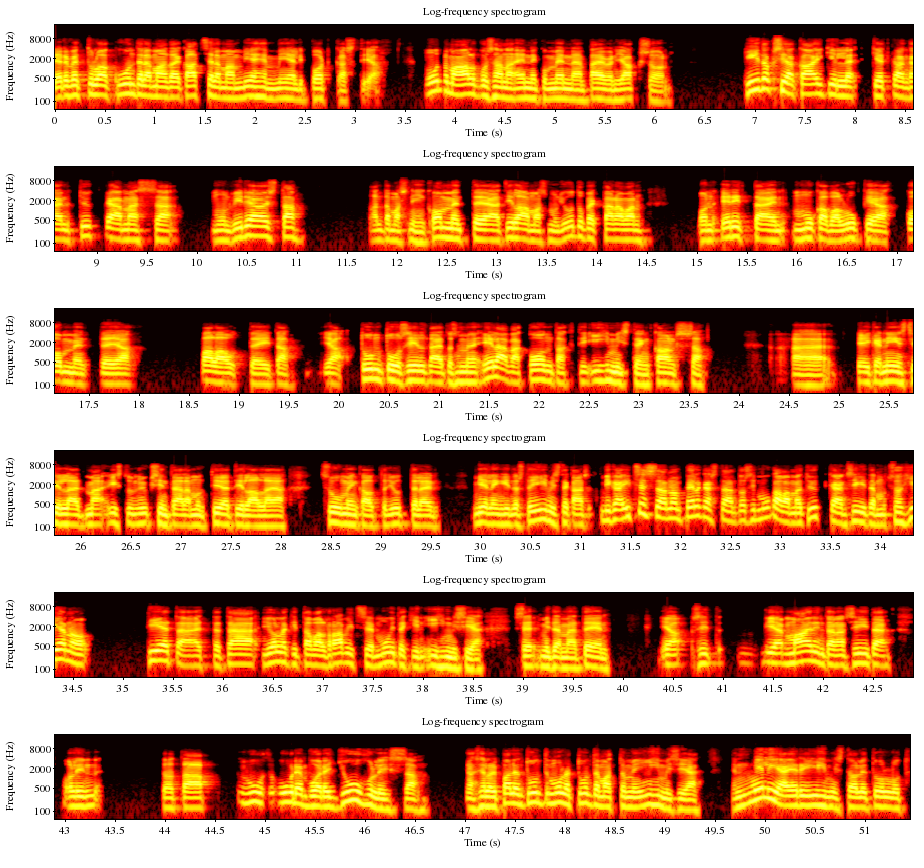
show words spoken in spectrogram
Tervetuloa kuuntelemaan tai katselemaan Miehen mieli podcastia. Muutama alkusana ennen kuin mennään päivän jaksoon. Kiitoksia kaikille, ketkä on käynyt tykkäämässä mun videoista, antamassa niihin kommentteja ja tilaamassa mun YouTube-kanavan. On erittäin mukava lukea kommentteja, palautteita ja tuntuu siltä, että on semmoinen elävä kontakti ihmisten kanssa, eikä niin sillä, että mä istun yksin täällä mun työtilalla ja Zoomin kautta juttelen mielenkiintoisten ihmisten kanssa, mikä itsessään on pelkästään tosi mukava, mä tykkään siitä, mutta se on hieno tietää, että tämä jollakin tavalla ravitsee muitakin ihmisiä, se mitä mä teen. Ja sitten vielä mainintana siitä, että olin tota, uuden vuoden juhlissa, ja siellä oli paljon tunte, mulle tuntemattomia ihmisiä, ja neljä eri ihmistä oli tullut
